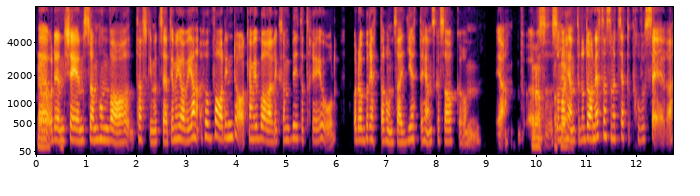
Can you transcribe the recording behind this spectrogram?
Ja. Eh, Och den tjejen som hon var taskig mot säger att ja, men jag vill gärna, hur var din dag? Kan vi bara liksom byta tre ord? Och då berättar hon så här jättehemska saker om, ja, här som har patienten. hänt under dagen. Nästan som ett sätt att provocera.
